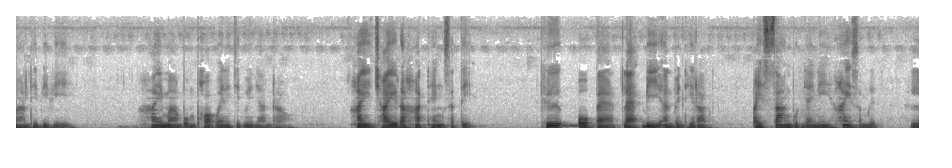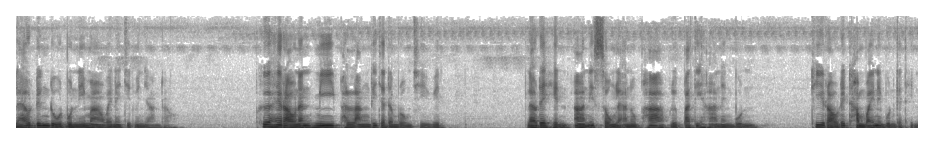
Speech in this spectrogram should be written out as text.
มารที่ผีผีให้มาบ่มเพาะไว้ในจิตวิญญาณเรา ให้ใช้รหัสแห่งสติ คือ O8 แปดและ B อันเป็นที่รัก ไปสร้างบุญใหญ่นี้ให้สำเร็จ แล้วดึงดูดบุญนี้มาไว้ในจิตวิญญาณเรา เพื่อให้เรานั้นมีพลังที่จะดำรงชีวิต แล้วได้เห็นอานิสงส์และอนุภาพหรือปาฏิหาริย์แห่งบุญ ที่เราได้ทำไว้ในบุญกระถิน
